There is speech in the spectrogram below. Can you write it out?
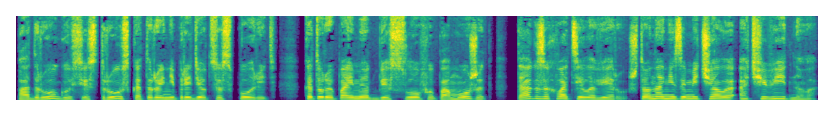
Подругу, сестру, с которой не придется спорить, которая поймет без слов и поможет, так захватила Веру, что она не замечала очевидного.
